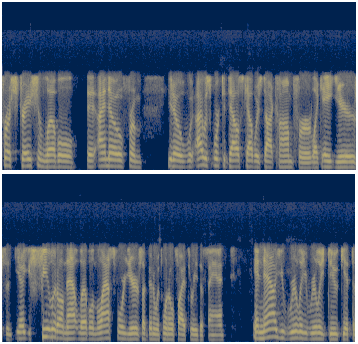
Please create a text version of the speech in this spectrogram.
frustration level. Eh, I know from, you know, I was worked at DallasCowboys.com for like eight years, and you know, you feel it on that level. In the last four years, I've been with 105.3 The Fan, and now you really, really do get the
